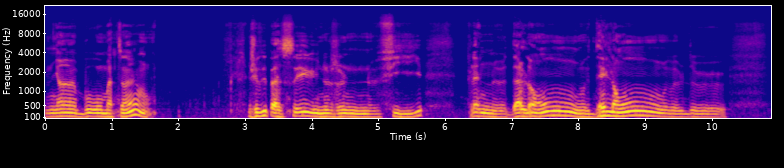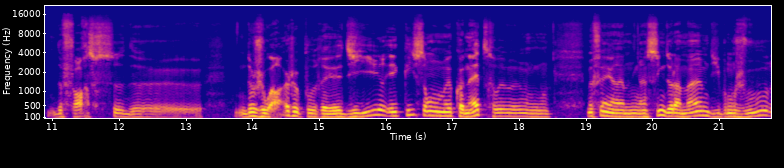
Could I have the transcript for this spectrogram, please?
un beau matin. J'ai vu passer une jeune fille pleine d'allant, d'élan, de, de force, de, de joie, je pourrais dire, et qui, sans me connaître, euh, me fait un, signe de la main, me dit bonjour.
